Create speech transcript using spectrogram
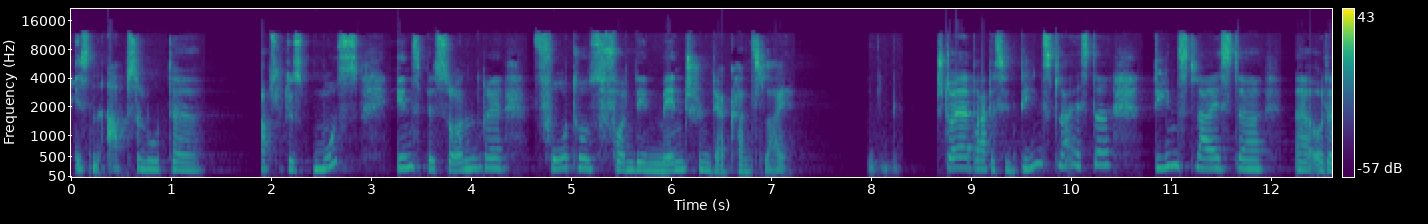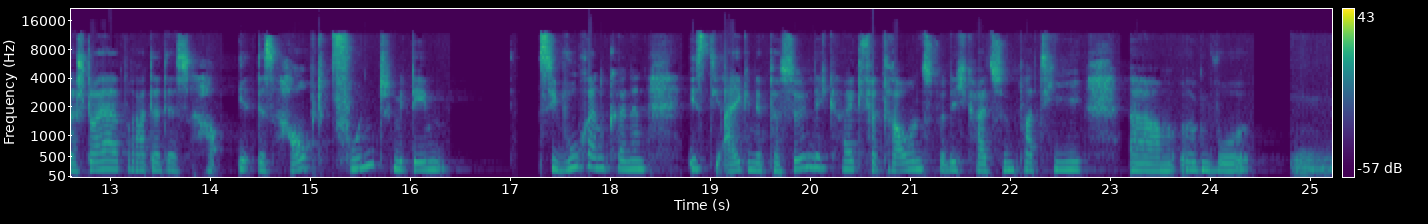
ist ein absoluter, absolutes Muss, insbesondere Fotos von den Menschen der Kanzlei. Steuerberater sind Dienstleister, Dienstleister äh, oder Steuerberater des, ha des Hauptpfund, mit dem sie wuchern können, ist die eigene Persönlichkeit, Vertrauenswürdigkeit, Sympathie, ähm, irgendwo mm,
